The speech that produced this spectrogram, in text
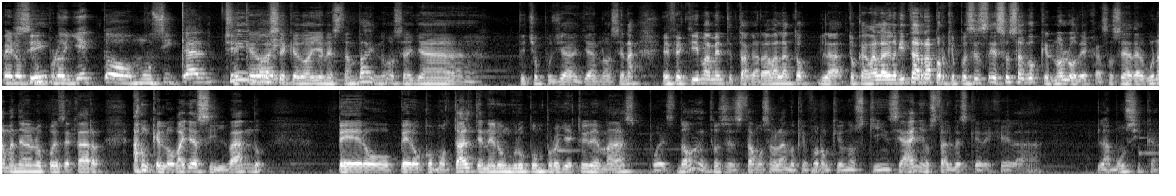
pero sí. tu proyecto musical sí, se quedó no, ahí. se quedó ahí en stand-by, ¿no? O sea, ya de hecho pues ya, ya no hace nada. Efectivamente te agarraba la, to la tocaba la guitarra porque pues es, eso es algo que no lo dejas, o sea, de alguna manera no puedes dejar aunque lo vayas silbando. Pero, pero como tal, tener un grupo, un proyecto y demás, pues no. Entonces estamos hablando que fueron que unos 15 años tal vez que dejé la, la música.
